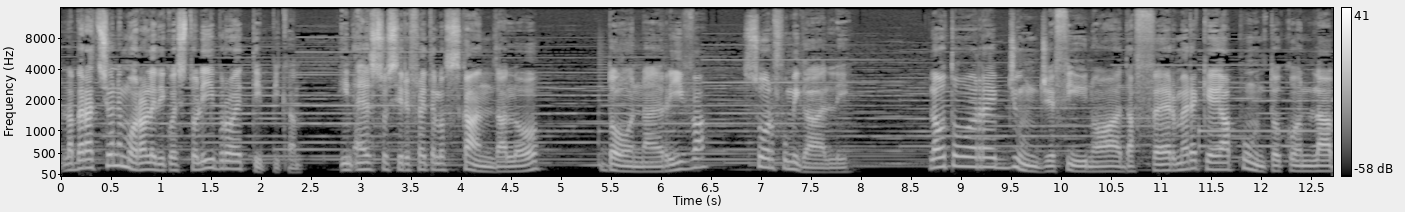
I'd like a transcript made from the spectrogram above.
L'aberrazione morale di questo libro è tipica. In esso si riflette lo scandalo Donna Riva Suor Fumigalli. L'autore giunge fino ad affermare che appunto con la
